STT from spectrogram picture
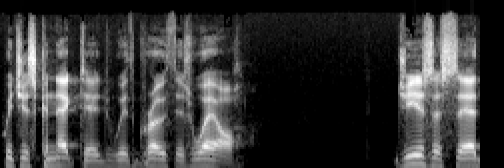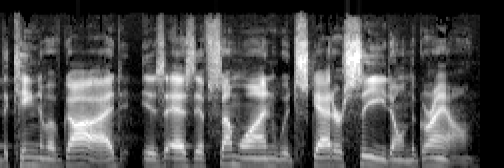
which is connected with growth as well. Jesus said the kingdom of God is as if someone would scatter seed on the ground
